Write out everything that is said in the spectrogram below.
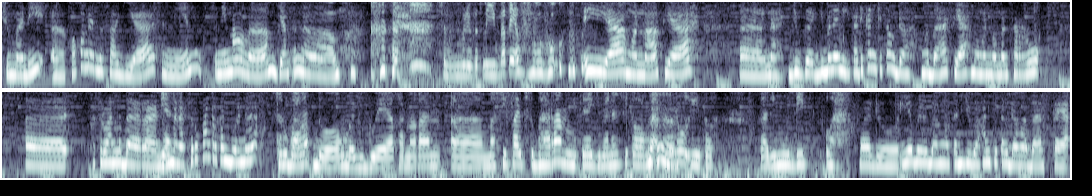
Cuma di uh, Coconut Nostalgia Senin Senin malam jam 6. Sampai berlibat-libat ya, Bu. iya, mohon maaf ya. Uh, nah, juga gimana nih? Tadi kan kita udah ngebahas ya momen-momen seru uh, keseruan lebaran. Yes. Gimana? Seru kan rekan Buana? Seru banget dong bagi gue ya karena kan uh, masih vibe sebaran gitu ya. Gimana sih kalau nggak Mm-mm. seru gitu? Lagi mudik. Wah, Waduh, iya bener banget. Tadi juga kan kita udah ngebahas kayak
